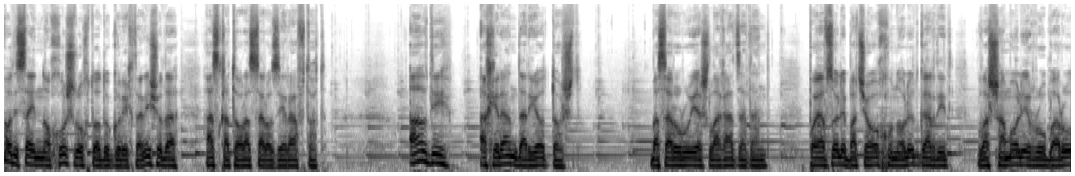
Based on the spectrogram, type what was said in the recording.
Ҳодисаи нохуш рух доду гурехтанӣ шуда аз қатора сарозир афтод авди ахиран дар ёд дошт ба сару рӯяш лағат заданд. Пойафзоли бачаҳо хунолуд гардид ва шамоли рӯбарӯ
